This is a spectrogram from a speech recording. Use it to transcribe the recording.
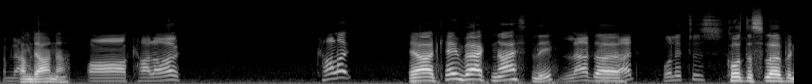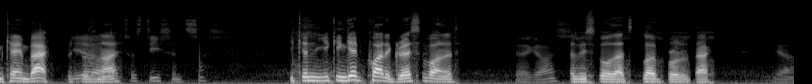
Come down. Come down now. Oh, Carlo. Carlo. Yeah, it came back nicely. Lovely, So- bud. Well, it was. Caught the slope and came back, which yeah, was nice. It was decent. You can you can get quite aggressive on it, Okay, guys. as we saw that slope brought it back. Yeah.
